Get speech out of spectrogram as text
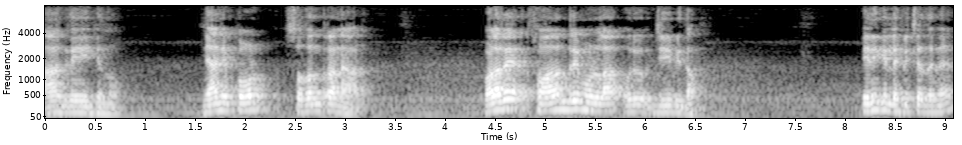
ആഗ്രഹിക്കുന്നു. ഞാനിപ്പോൾ സ്വതന്ത്രനാണ്. വളരെ സ്വാതന്ത്ര്യമുള്ള ഒരു ജീവിതം എനിക്ക് ലഭിച്ചതിന്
